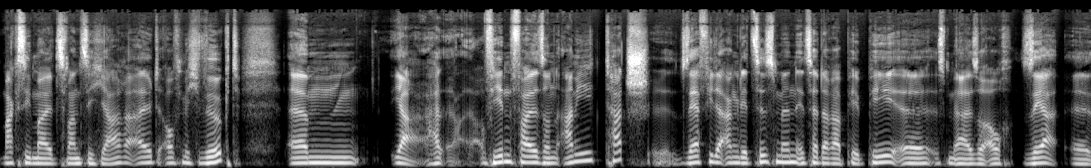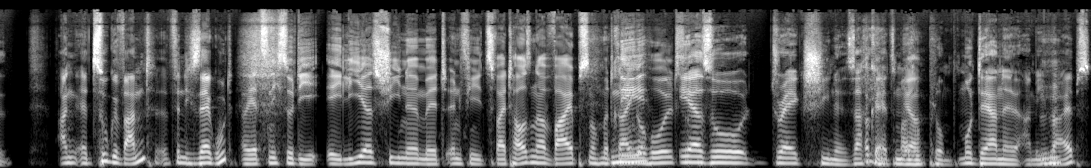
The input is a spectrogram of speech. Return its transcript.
maximal 20 Jahre alt auf mich wirkt. Ähm, ja, hat auf jeden Fall so ein Ami-Touch, sehr viele Anglizismen etc. pp. Äh, ist mir also auch sehr äh, an, äh, zugewandt, finde ich sehr gut. Aber jetzt nicht so die Elias-Schiene mit irgendwie 2000er-Vibes noch mit Nee, reingeholt. Eher so Drake-Schiene, sag ich Okay, jetzt mal ja. so plump. Moderne Ami-Vibes.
